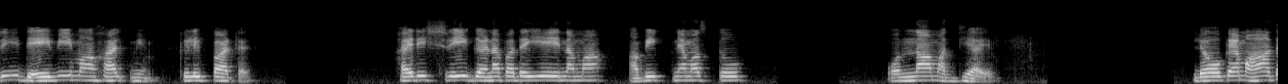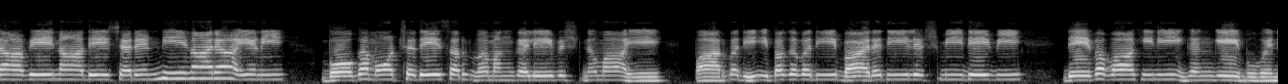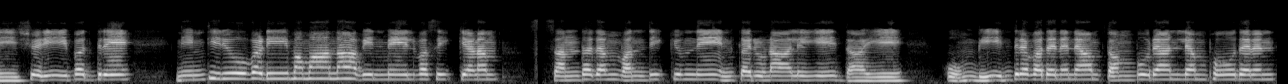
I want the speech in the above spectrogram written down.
ശ്രീ ദേവി മാഹാത്മ്യം. കിളിപ്പാട്ട്. ഹരിശ്രീ ഗണപതയേ നമ. അവിഘ്നമസ്തു. ഒന്നാം അധ്യായം. ലോകമാതാവേ നാദേ ശരണ്യേ നാരായണി. ഭോഗമോക്ഷതേ സർവമംഗലേ വിഷ്ണുമായേ. പാർവതി ഭഗവതി ഭാരതി ലക്ഷ്മി ദേവി ദേവവാഹിനി ഗംഗേ ഭുവനേശ്വരി ഭദ്രേ. നിന്തിരുവടി മമാനാവിന്മേൽ വസിക്കണം. സന്തതം വന്ദിക്കുന്നേൻ കരുണാലയേ തായേ കുംഭീന്ദ്രവദനനാം തമ്പുരാൻ ലംബോദരൻ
